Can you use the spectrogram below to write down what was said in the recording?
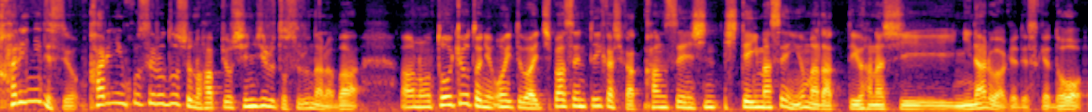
仮にですよ。仮に厚生労働省の発表を信じるとするならばあの東京都においては1%以下しか感染ししていませんよ。まだっていう話になるわけですけど。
